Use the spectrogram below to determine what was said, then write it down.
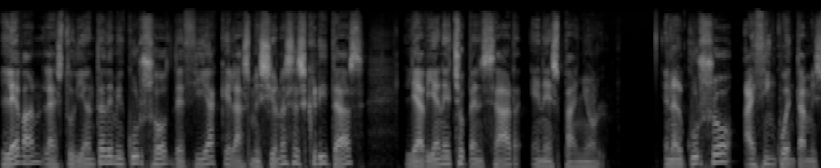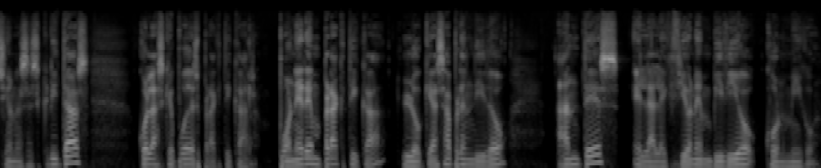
Levan, la estudiante de mi curso, decía que las misiones escritas le habían hecho pensar en español. En el curso hay 50 misiones escritas con las que puedes practicar, poner en práctica lo que has aprendido antes en la lección en vídeo conmigo.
